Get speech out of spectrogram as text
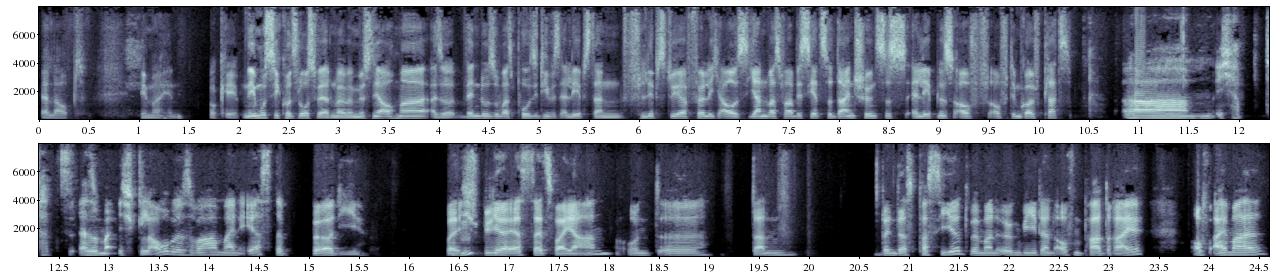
erlaubt. Immerhin. Okay. Nee, muss ich kurz loswerden, weil wir müssen ja auch mal, also wenn du sowas Positives erlebst, dann flippst du ja völlig aus. Jan, was war bis jetzt so dein schönstes Erlebnis auf, auf dem Golfplatz? Ähm, ich habe tatsächlich, also ich glaube, es war mein erster Birdie, weil Mhm. ich spiele ja erst seit zwei Jahren und äh, dann, wenn das passiert, wenn man irgendwie dann auf ein paar drei auf einmal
